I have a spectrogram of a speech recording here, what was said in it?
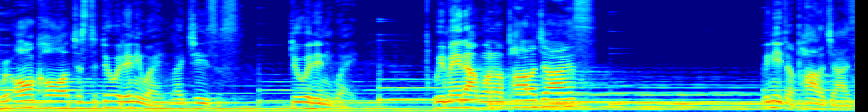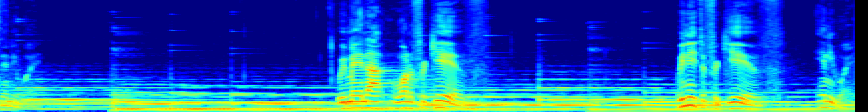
We're all called just to do it anyway, like Jesus. Do it anyway. We may not want to apologize. We need to apologize anyway. We may not want to forgive. We need to forgive anyway.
